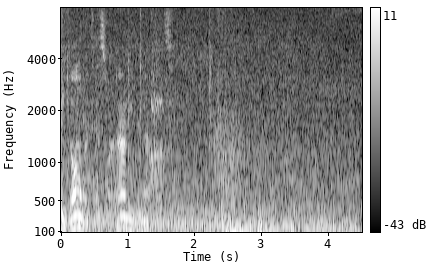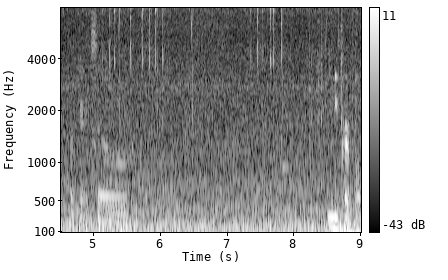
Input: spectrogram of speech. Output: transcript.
We going with this one? I don't even know. It's... Okay, so... Give me purple.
